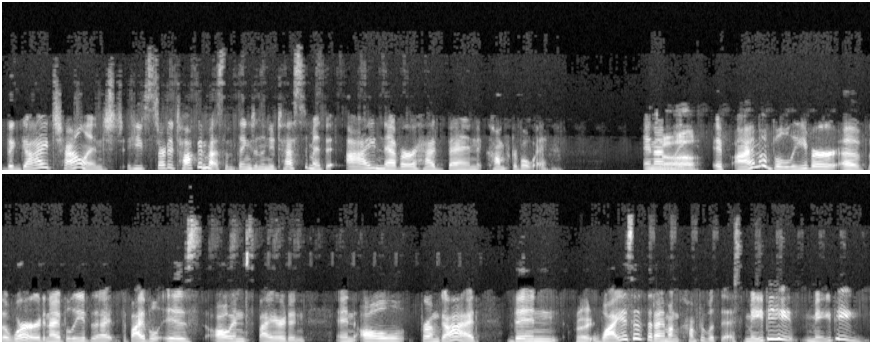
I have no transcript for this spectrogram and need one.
the guy challenged, he started talking about some things in the New Testament that I never had been comfortable with. And I'm Ah. like, if I'm a believer of the word and I believe that the Bible is all inspired and, and all from God, then Right. why is it that I'm uncomfortable with this? Maybe, maybe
